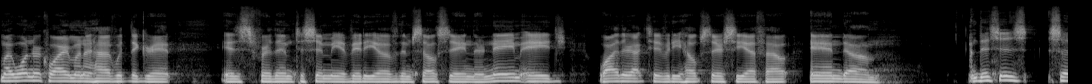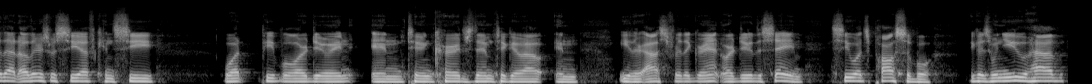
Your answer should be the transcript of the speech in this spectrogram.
my one requirement I have with the grant is for them to send me a video of themselves saying their name, age, why their activity helps their CF out. And um, this is so that others with CF can see what people are doing and to encourage them to go out and either ask for the grant or do the same, see what's possible. Because when you have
